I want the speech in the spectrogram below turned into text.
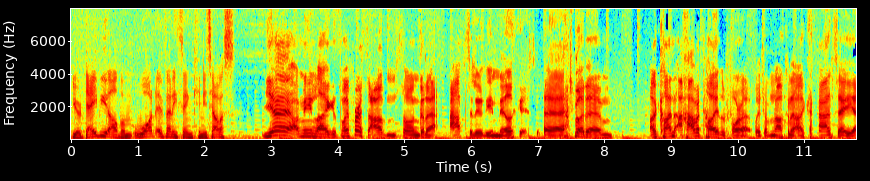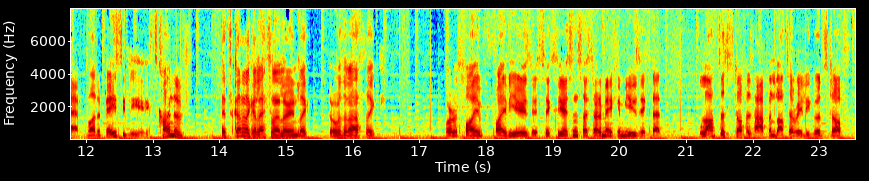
Your debut album. What, if anything, can you tell us? Yeah, I mean, like it's my first album, so I'm gonna absolutely milk it. Uh, but um, I kind of I have a title for it, which I'm not gonna I can't say yet. But it basically, it's kind of it's kind of like a lesson I learned like over the last like for the five five years or six years since I started making music. That lots of stuff has happened, lots of really good stuff,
